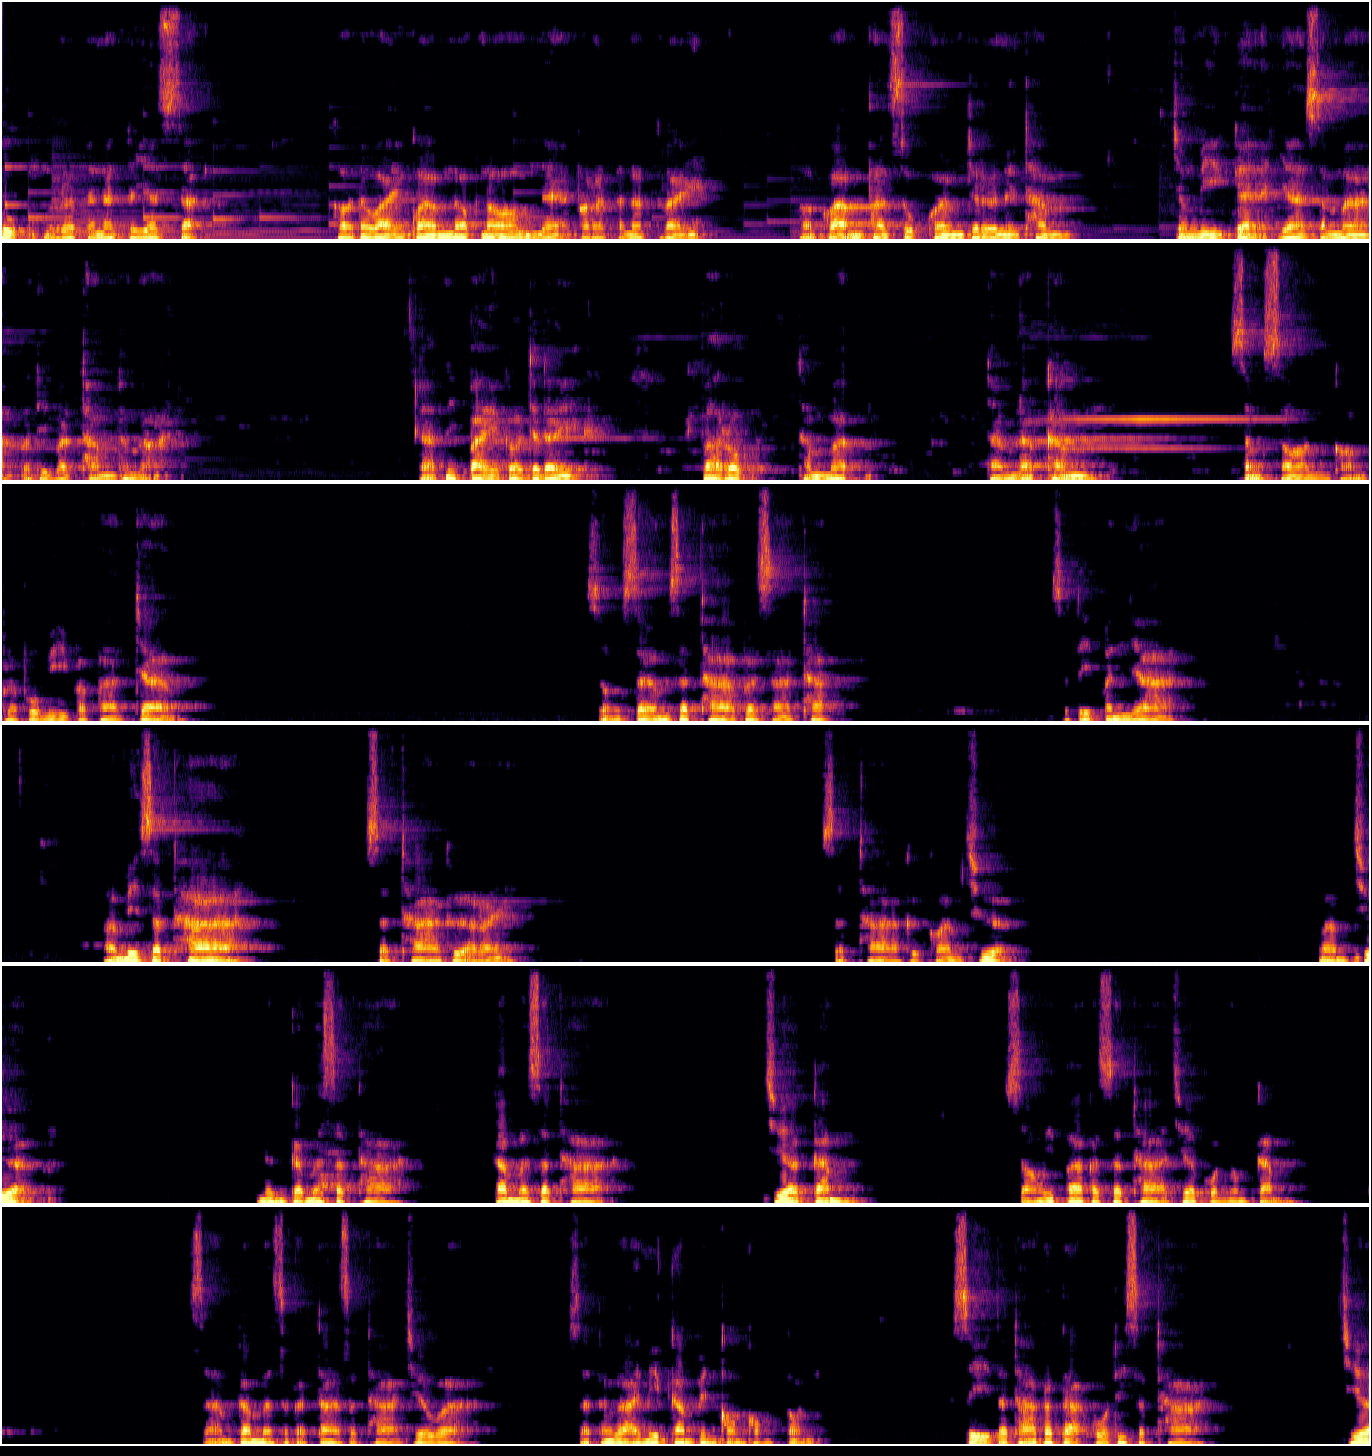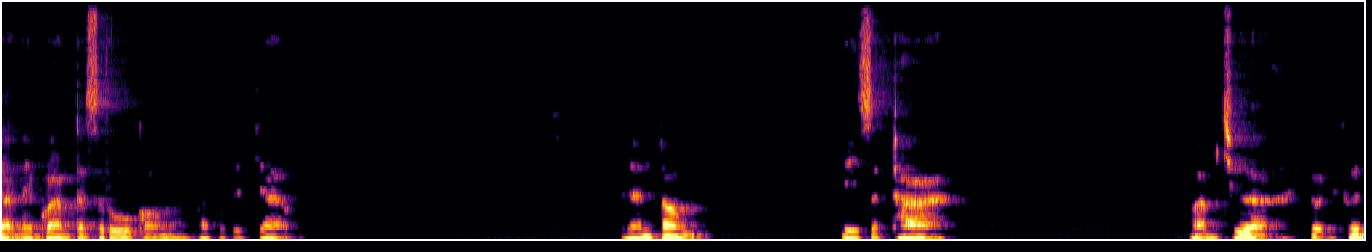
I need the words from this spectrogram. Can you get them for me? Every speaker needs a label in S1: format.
S1: ถุรัตนัตยสัตขอถวายความนอบน้อมแด่พระรัตนตรัยขอความผาสุขความเจริญในธรรม จงมีแก่ญาสัมมาปฏิบัติธรรมทั้งหลายจากนี้ไปก็จะได้ปารบธรรมะตามหลักคำสั่งสอนของพระผู้มีพระภาคเจ้า ส่งเสริมศรัทธาประสาทักสติปัญญามีศรัทธาศรัทธาคืออะไรศรัทธาคือความเชื่อ ความเชื่อหนึ่งกรรมศรัทธากรรมศรัทธา เชื่อกรรมสองวิปากศรัทธาเชื่อผลของกรรมสามกรรมสกตาศรัทธาเชื่อว่า สัตว์ทั้งหลายมีกรรมเป็นของของตนสี่ตถาคตโพธิสัตธา เชื่อในความตรัสรู้ของพระพุทธเจ้าดังนั้นต้องมีศรัทธา ความเชื่อเกิดขึ้น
